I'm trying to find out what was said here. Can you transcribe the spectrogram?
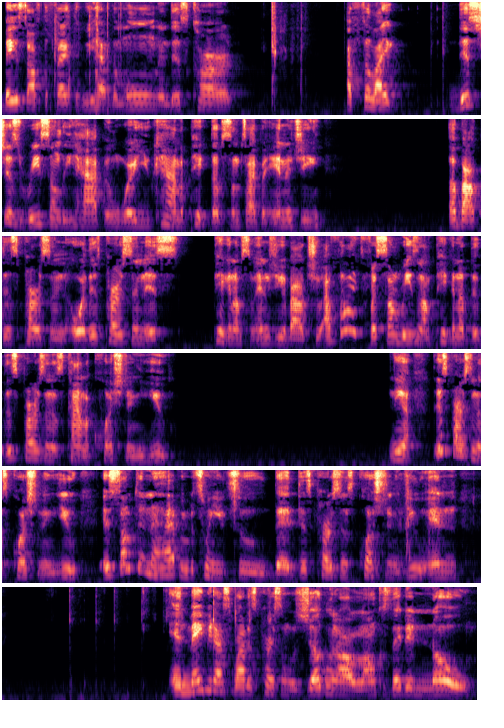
based off the fact that we have the moon in this card, I feel like this just recently happened where you kind of picked up some type of energy about this person, or this person is picking up some energy about you. I feel like for some reason I'm picking up that this person is kind of questioning you. Yeah, this person is questioning you. It's something that happened between you two that this person is questioning you and and maybe that's why this person was juggling all along because they didn't know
